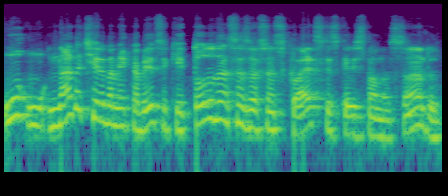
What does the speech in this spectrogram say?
um- um- nada tira da minha cabeça que todas essas versões clássicas que eles estão lançando,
